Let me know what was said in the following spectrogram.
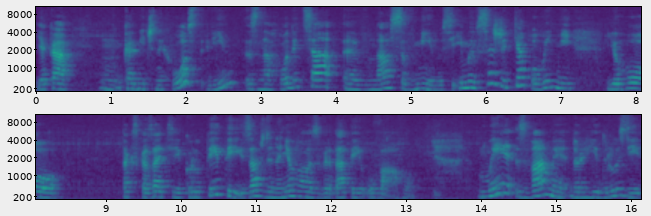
яка кармічний хвост, він знаходиться в нас в мінусі. І ми все життя повинні його, так сказати, крутити і завжди на нього звертати увагу. Ми з вами, дорогі друзі,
